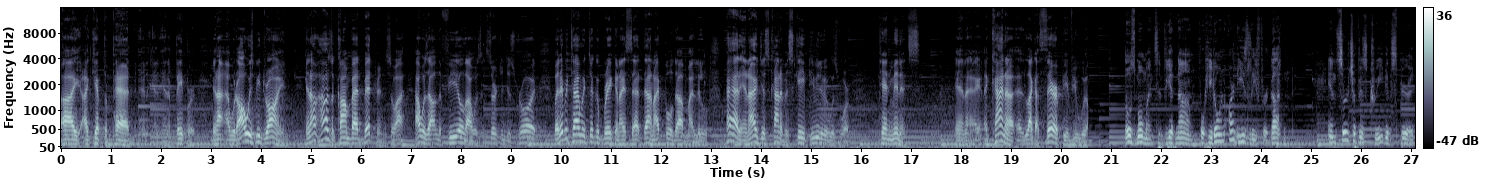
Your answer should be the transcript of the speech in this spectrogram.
I, I kept a pad paper, and I, I, would always be drawing. And I, I, was a combat veteran, so I, I was out in the field, I was in search and destroy. But every time we took a break and I sat down, I pulled out my little pad and I just kind of escaped, even if it was for 10 minutes. And I, I kind of, uh, like a therapy, if you will. Those moments in Vietnam for Giron aren't easily forgotten. In search of his creative spirit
